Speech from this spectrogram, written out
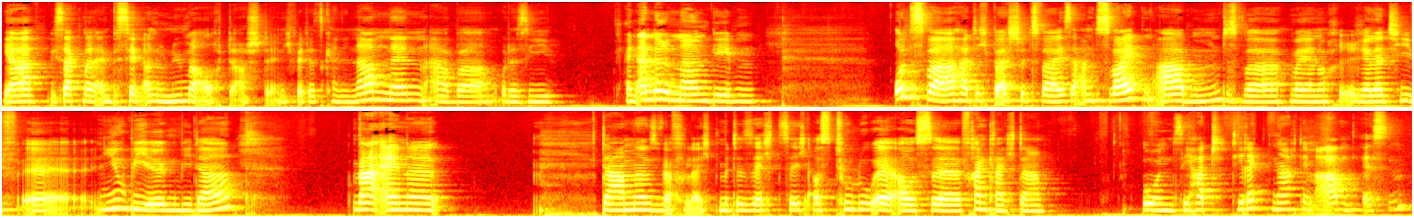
ja, ich sag mal, ein bisschen anonymer auch darstellen. Ich werde jetzt keine Namen nennen, aber oder sie einen anderen Namen geben. Und zwar hatte ich beispielsweise am zweiten Abend, das war, war ja noch relativ äh, Newbie irgendwie da, war eine Dame, sie war vielleicht Mitte 60, aus, Toulouse, äh, aus äh, Frankreich da. Und sie hat direkt nach dem Abendessen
